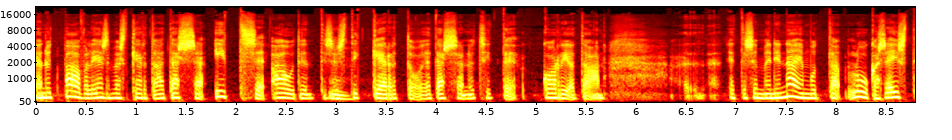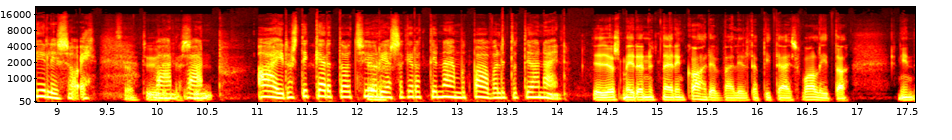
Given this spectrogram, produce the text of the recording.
Ja nyt Paavali ensimmäistä kertaa tässä itse autenttisesti mm. kertoo. Ja tässä nyt sitten korjataan, että se meni näin. Mutta Luukas ei stilisoi, Se on tyylikäs vaan, vaan aidosti kertoo, että Syyriassa kerrottiin näin, mutta Paavali toteaa näin. Ja jos meidän nyt näiden kahden väliltä pitäisi valita, niin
